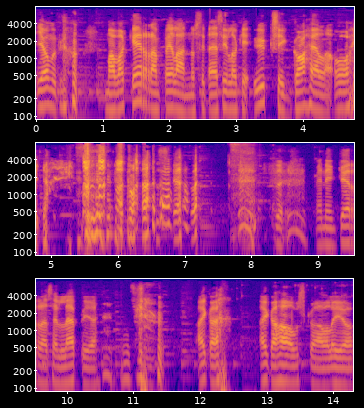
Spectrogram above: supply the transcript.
Joo, mut kun mä oon vaan kerran pelannut sitä ja silloinkin yksin kahdella ohjaajalla menin kerran sen läpi ja... aika, aika hauskaa oli jo,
